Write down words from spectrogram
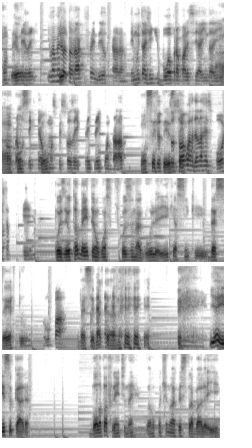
Com certeza. Eu, e vai melhorar eu, com fé em Deus, cara. Tem muita gente boa para aparecer ainda aí. Ah, para você que tem algumas pessoas aí que entrar em contato. Com certeza. Eu tô só tem... aguardando a resposta, porque. Pois eu também tenho algumas coisas na agulha aí que assim que der certo, Opa! Vai ser bacana. e é isso, cara. Bola para frente, né? Vamos continuar com esse trabalho aí.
